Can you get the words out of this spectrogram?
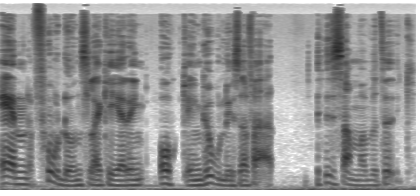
en fordonslackering och en godisaffär i samma butik.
